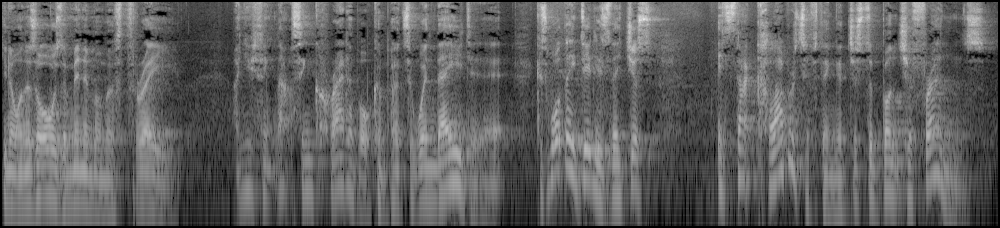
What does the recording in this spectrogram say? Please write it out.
You know, and there's always a minimum of three. And you think that's incredible compared to when they did it. Because what they did is they just, it's that collaborative thing of just a bunch of friends.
